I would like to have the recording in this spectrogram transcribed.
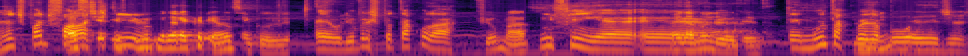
A gente pode falar que... Filme quando era criança, inclusive. É, o livro é espetacular. Filmaço. Enfim, é... é... ainda não li o Tem muita coisa uhum. boa aí de,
